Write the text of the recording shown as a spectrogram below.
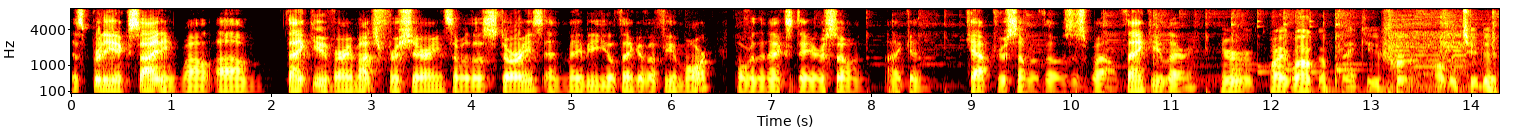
it's pretty exciting. Well, um, thank you very much for sharing some of those stories, and maybe you'll think of a few more over the next day or so, and I can capture some of those as well. Thank you, Larry. You're quite welcome. Thank you for all that you do.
